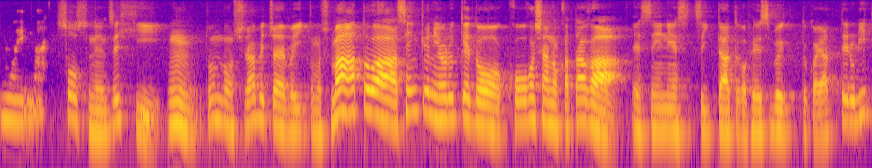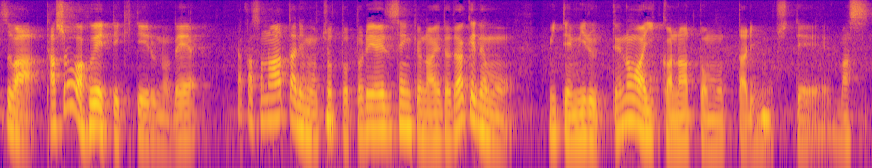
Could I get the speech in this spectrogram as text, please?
思います。そうですね、ぜひ、うん、どんどん調べちゃえばいいと思うし、まあ、あとは選挙によるけど、候補者の方が SNS、Twitter とか Facebook とかやってる率は多少は増えてきているので、なんかそのあたりもちょっととりあえず選挙の間だけでも見てみるっていうのはいいかなと思ったりもしてます。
